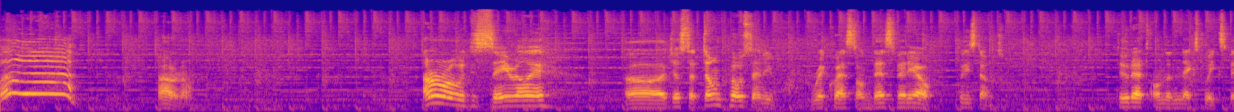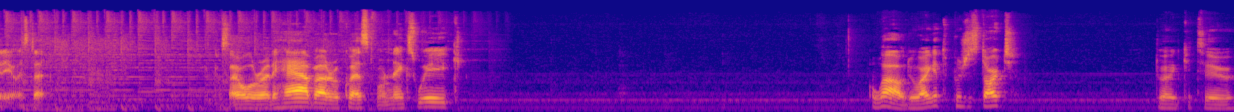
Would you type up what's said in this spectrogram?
Ah! I don't know. I don't know what to say really. Uh, just that don't post any requests on this video. Please don't. Do that on the next week's video instead. Because I already have a request for next week. Wow, do I get to push a start? Do I get to...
